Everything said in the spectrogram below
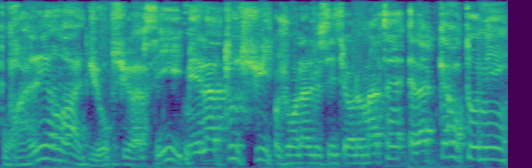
pour aller en radio sur RCI. Mais a tout de suite, au journal de 7 heures le matin, elle a cartonné.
